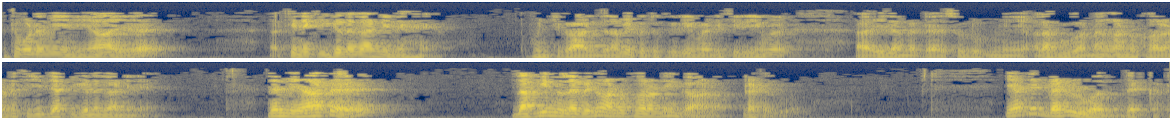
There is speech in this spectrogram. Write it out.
එතකොට මේ න්‍යාය කෙනෙක් ඉගෙන ගන්නේ නැහැ. පුංචි කාලේ ඉඳලම එකතු කිරීම, වැඩි කිරීම, ඊළඟට සුළු මේ ලඝු ගණන් අනුකරණ කිසි දෙයක් ඉගෙන ගන්නේ නැහැ. දැන් මෙයාට දකින්න ලැබෙන අනුකරණේ ගාන ගැටලුව. එයාට ගැටලුවක් දැක්කට.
